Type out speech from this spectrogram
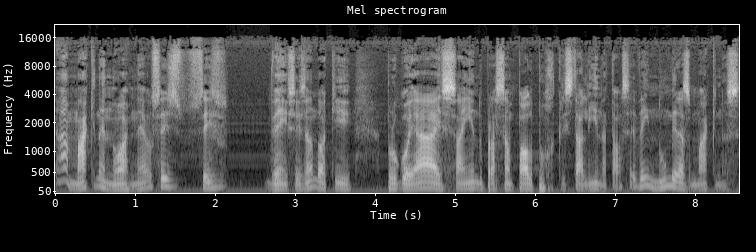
uma máquina enorme, né? Vocês, vocês vêm, vocês andam aqui para o Goiás, saindo para São Paulo por Cristalina, tal. Você vê inúmeras máquinas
